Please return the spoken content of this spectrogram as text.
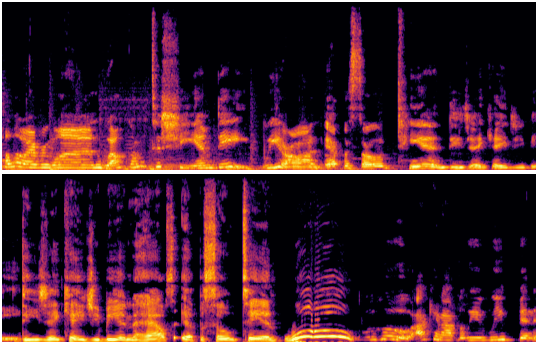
Hello, everyone. Welcome to SheMD. We are on episode 10, DJ KGB. DJ KGB in the house, episode 10. Woohoo! Woohoo! I cannot believe we've been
